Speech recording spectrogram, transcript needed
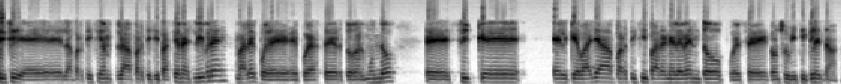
Sí, sí, eh, la, partición, la participación es libre, ¿vale? Puede, puede hacer todo el mundo. Eh, sí que el que vaya a participar en el evento, pues eh, con su bicicleta,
